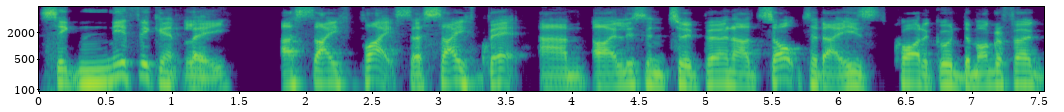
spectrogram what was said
significantly a safe place, a safe bet. Um, I listened to Bernard Salt today. He's quite a good demographer,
